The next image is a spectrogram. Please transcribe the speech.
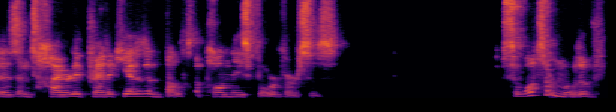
is entirely predicated and built upon these four verses. So, what's our motive?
